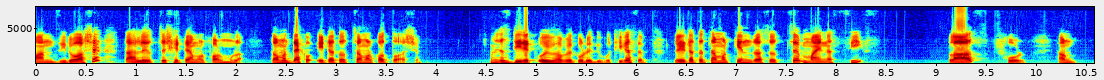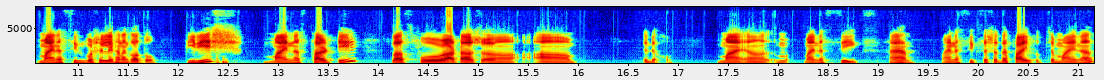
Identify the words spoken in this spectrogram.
মান জিরো আসে, তাহলে হচ্ছে সেটা আমার ফর্মুলা তো আমার দেখো, এটা তো হচ্ছে আমার কত আসে? আমি জাস্ট ডিরেক্ট ওইভাবে করে দিব, ঠিক আছে? তো এটাতে হচ্ছে আমার কেন্দ্র আছে হচ্ছে মাইনাস সিক্স প্লাস ফোর কারণ মাইনাস সিক্স বসাইলে এখানে কত? তিরিশ মাইনাস থার্টি প্লাস ফোর আঠাশ এই দেখো মাইনাস সিক্স হ্যাঁ? মাইনাস সিক্সের সাথে ফাইভ হচ্ছে মাইনাস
